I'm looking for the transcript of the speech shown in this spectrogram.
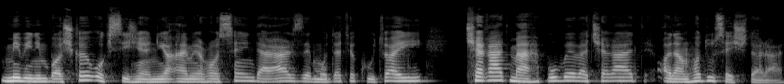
می‌بینیم باشگاه اکسیژن یا امیر حسین در عرض مدت کوتاهی چقدر محبوبه و چقدر آدم ها دوستش دارن.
